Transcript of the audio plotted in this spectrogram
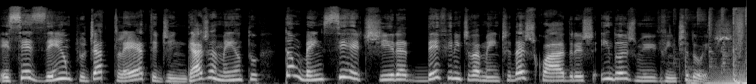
Esse exemplo de atleta e de engajamento também se retira definitivamente das quadras em 2022.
